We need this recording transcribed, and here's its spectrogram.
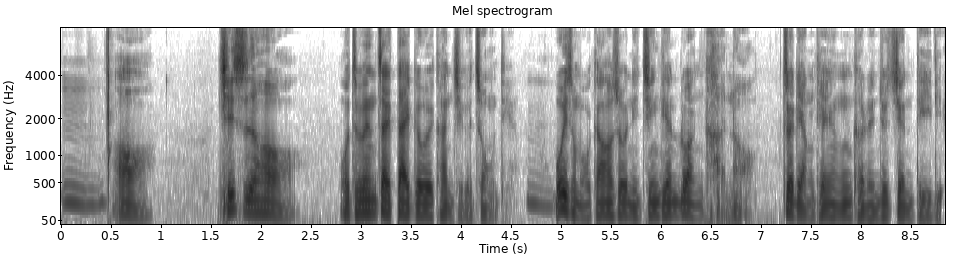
嗯，哦，其实哈、我这边再带各位看几个重点。嗯为什么我刚刚说你今天乱砍哦？这两天很可能就见低点，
